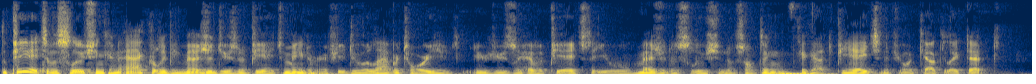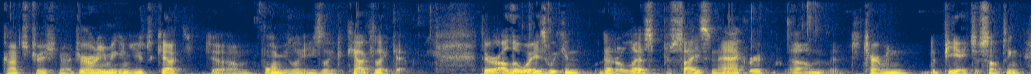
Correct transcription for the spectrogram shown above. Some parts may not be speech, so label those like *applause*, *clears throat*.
The pH of a solution can accurately be measured using a pH meter. If you do a laboratory, you, you usually have a pH that you will measure the solution of something, figure out the pH, and if you want to calculate that concentration of hydronium, you can use the calc- um, formula easily to calculate that. There are other ways we can that are less precise and accurate um, determine the pH of something.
